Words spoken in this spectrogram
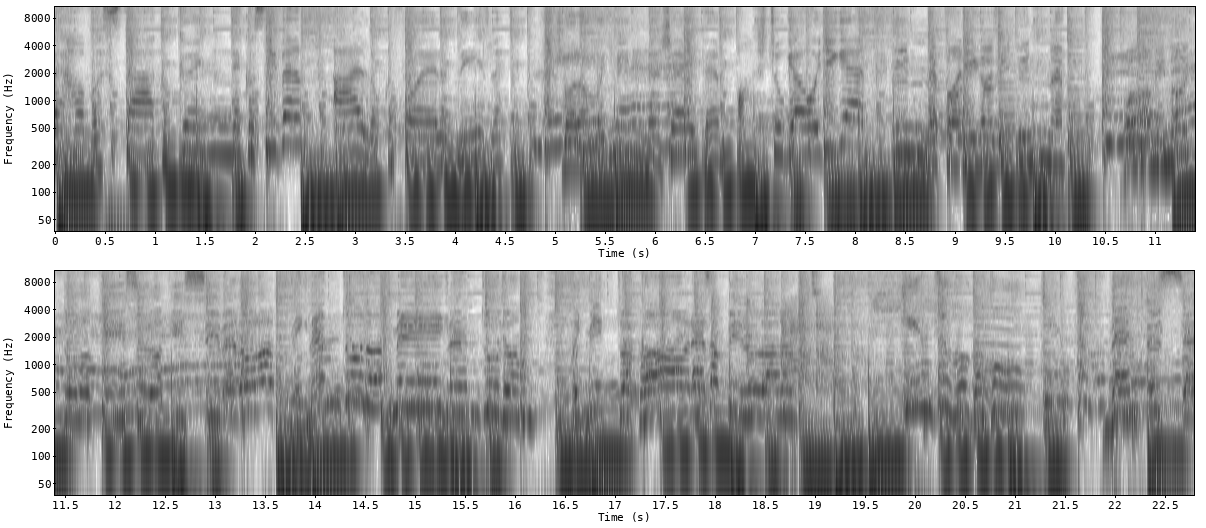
Behavazták a könnyek a szívem Állok a fa előtt, nézlek S valahogy minden sejtem Azt csúgja, hogy igen. Ünnep van igazi ünnep. Valami nagy dolog készül a kis szíved alatt. Még nem tudod, még nem tudom Hogy mit akar ez a pillanat. Kint zuhog a hó Bent össze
